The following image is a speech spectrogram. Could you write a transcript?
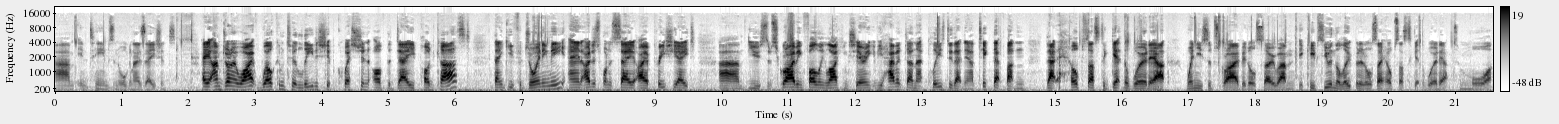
um, in teams and organizations. Hey, I'm John O'White. Welcome to Leadership Question of the Day podcast. Thank you for joining me. And I just want to say I appreciate um, you subscribing, following, liking, sharing. If you haven't done that, please do that now. Tick that button. That helps us to get the word out when you subscribe. It also um, it keeps you in the loop, but it also helps us to get the word out to more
